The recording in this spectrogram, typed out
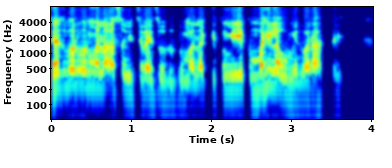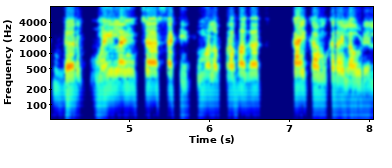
त्याचबरोबर मला असं विचारायचं होतं तुम्हाला की तुम्ही एक महिला उमेदवार आहात ताई. तर महिलांच्या साठी तुम्हाला प्रभागात काय काम करायला आवडेल?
